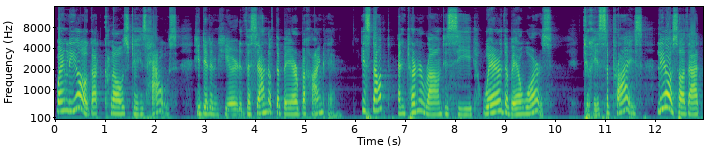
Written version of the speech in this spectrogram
When Leo got close to his house, he didn't hear the sound of the bear behind him. He stopped and turned around to see where the bear was. To his surprise, Leo saw that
